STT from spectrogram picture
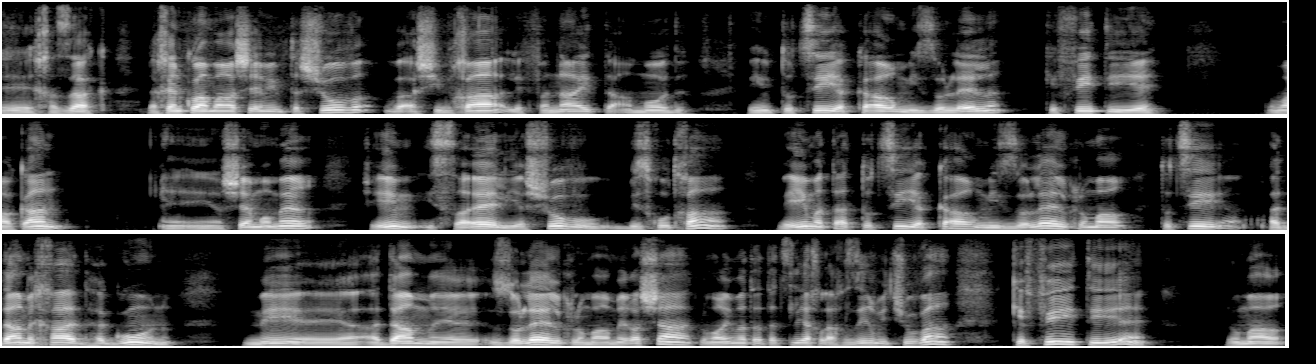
אה, חזק. לכן כה אמר השם, אם תשוב ואשיבך לפניי תעמוד, ואם תוציא יקר מזולל, כפי תהיה. כלומר, כאן אה, השם אומר, שאם ישראל ישובו בזכותך, ואם אתה תוציא יקר מזולל, כלומר, תוציא אדם אחד הגון, מאדם אה, זולל, כלומר מרשע, כלומר אם אתה תצליח להחזיר בתשובה, כפי תהיה. כלומר,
